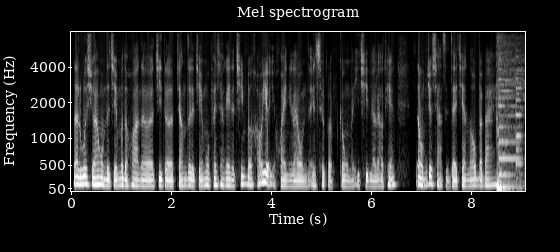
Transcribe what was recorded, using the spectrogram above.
那如果喜欢我们的节目的话呢，记得将这个节目分享给你的亲朋好友，也欢迎你来我们的 Instagram 跟我们一起聊聊天。那我们就下次再见喽，拜拜。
